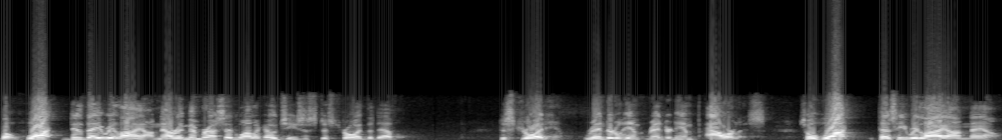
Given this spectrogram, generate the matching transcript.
But what do they rely on? Now remember I said a while ago Jesus destroyed the devil. Destroyed him. Rendered him rendered him powerless. So what does he rely on now?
